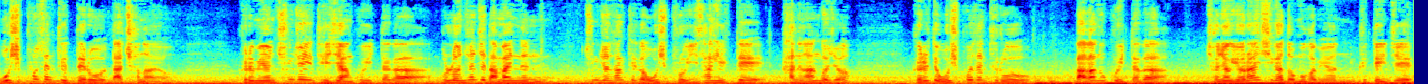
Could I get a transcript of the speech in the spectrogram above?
50%대로 낮춰놔요. 그러면 충전이 되지 않고 있다가 물론 현재 남아있는 충전 상태가 50% 이상일 때 가능한 거죠. 그럴 때 50%로 막아놓고 있다가 저녁 11시가 넘어가면 그때 이제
